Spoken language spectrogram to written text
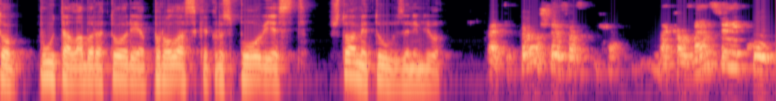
tog puta laboratorija, prolaska kroz povijest? Što vam je tu zanimljivo? Prvo što je fascinantno, da kao znanstveniku uh,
